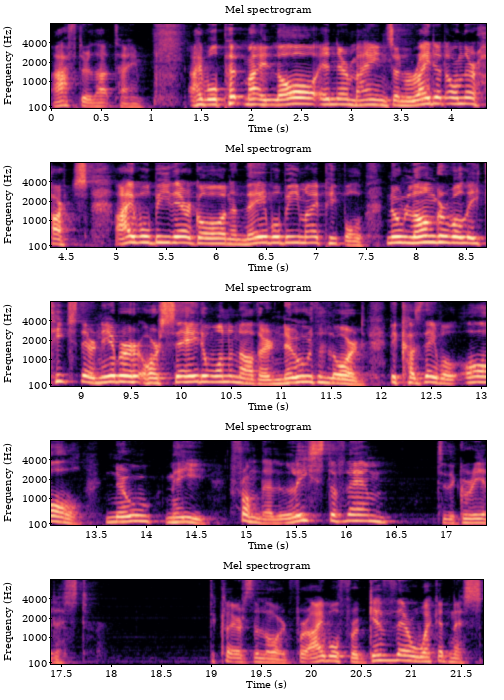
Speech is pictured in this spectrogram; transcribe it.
after that time. I will put my law in their minds and write it on their hearts. I will be their God, and they will be my people. No longer will they teach their neighbor or say to one another, Know the Lord, because they will all know me, from the least of them to the greatest. Declares the Lord, for I will forgive their wickedness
